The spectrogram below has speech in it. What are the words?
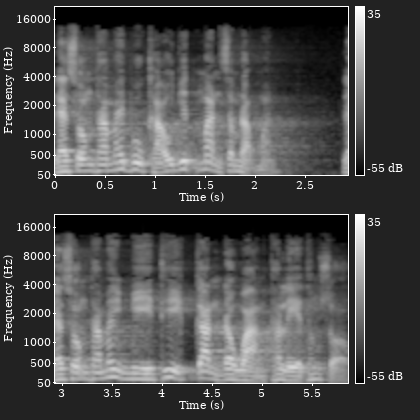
และทรงทำให้ภูเขายึดมั่นสำหรับมัน และทรงทำให้มีที่กั้นระหว่างทะเลทั้งสอง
